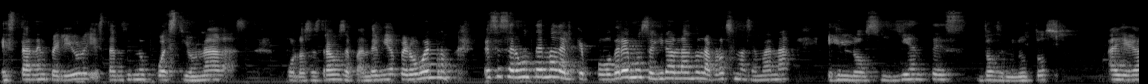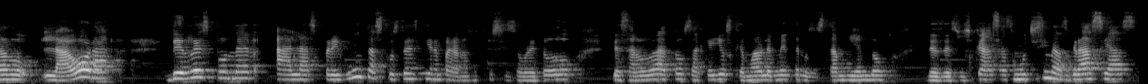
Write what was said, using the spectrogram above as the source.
están en peligro y están siendo cuestionadas por los estragos de pandemia, pero bueno, ese será un tema del que podremos seguir hablando la próxima semana en los siguientes 12 minutos. Ha llegado la hora de responder a las preguntas que ustedes tienen para nosotros y sobre todo de saludar a todos aquellos que amablemente nos están viendo desde sus casas. Muchísimas gracias,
